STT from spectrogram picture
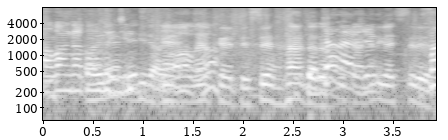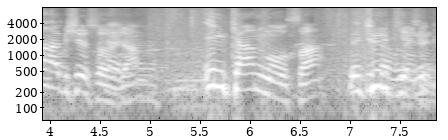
Avantgard olduğu için. Evet. Malların kalitesi her dönem kendini gösteriyor. sana bir şey soracağım. İmkanın olsa Türkiye'nin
